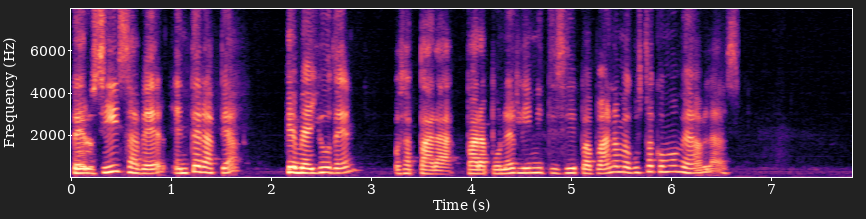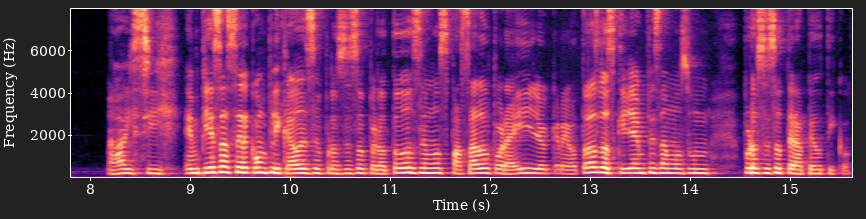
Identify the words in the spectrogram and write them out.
pero sí saber en terapia que me ayuden, o sea, para, para poner límites y papá, no me gusta cómo me hablas. Ay, sí, empieza a ser complicado ese proceso, pero todos hemos pasado por ahí, yo creo, todos los que ya empezamos un proceso terapéutico.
